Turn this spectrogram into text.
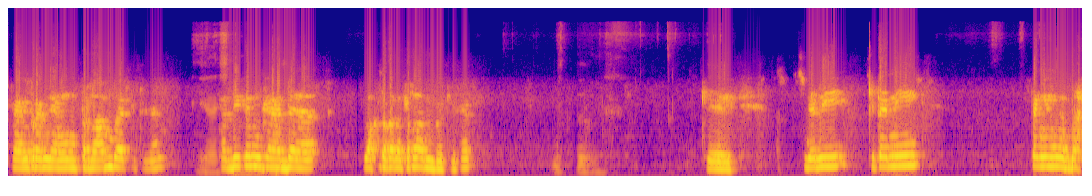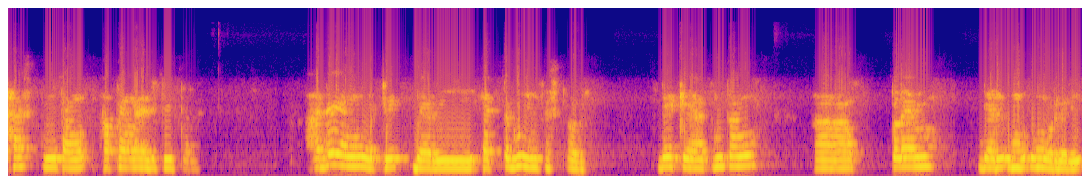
tren-tren yang terlambat gitu kan. Iya, Tadi kan nggak ada waktu kata terlambat ya kan. betul. Oke, jadi kita ini pengen ngebahas tentang apa yang ada di Twitter. Ada yang nge-tweet dari @teguh investor. Dia kayak tentang uh, plan dari umur-umur dari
